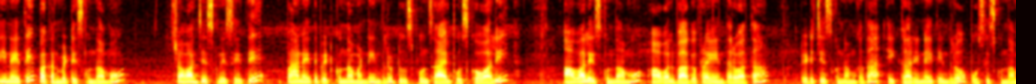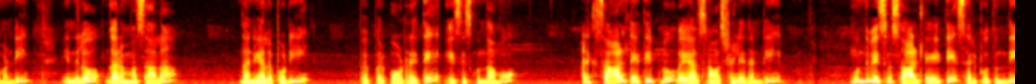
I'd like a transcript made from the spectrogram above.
దీనైతే పక్కన పెట్టేసుకుందాము. స్టవ్ ఆన్ చేసుకునేసి అయితే పాన్ అయితే పెట్టుకుందామండి. ఇందులో టూ స్పూన్స్ ఆయిల్ పోసుకోవాలి. ఆవాలు వేసుకుందాము. ఆవాలు బాగా ఫ్రై అయిన తర్వాత రెడీ చేసుకున్నాం కదా ఈ కర్రీని అయితే ఇందులో పోసేసుకుందామండి. ఇందులో గరం మసాలా ధనియాల పొడి పెప్పర్ పౌడర్ అయితే వేసేసుకుందాము. మనకి సాల్ట్ అయితే ఇప్పుడు వేయాల్సిన అవసరం లేదండి. ముందు వేసిన సాల్ట్ అయితే సరిపోతుంది.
